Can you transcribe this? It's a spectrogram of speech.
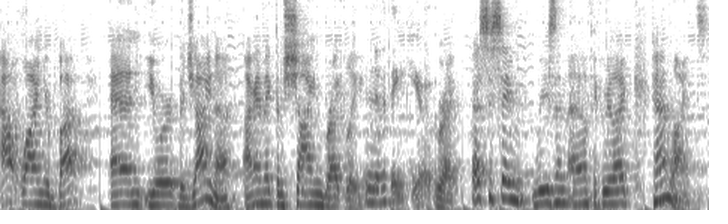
outline your butt and your vagina. I'm gonna make them shine brightly. No, thank you. Right. That's the same reason I don't think we like tan lines.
